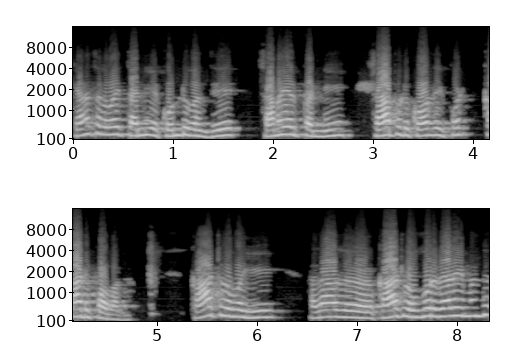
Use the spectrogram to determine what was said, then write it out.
கிணத்துல போய் தண்ணியை கொண்டு வந்து சமையல் பண்ணி சாப்பிட்டு குழந்தைக்கு போட்டு காட்டுக்கு போவாங்க. காட்டில் போய் அதாவது காட்டில் ஒவ்வொரு வேலையும் வந்து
